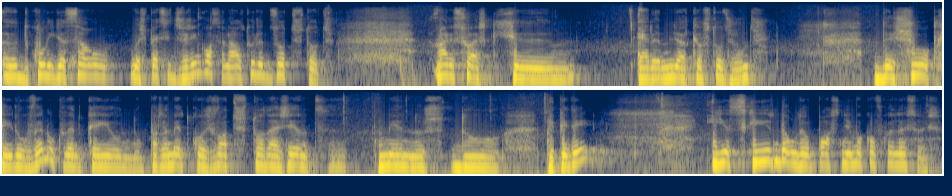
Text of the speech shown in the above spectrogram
uh, de coligação, uma espécie de geringonça na altura dos outros todos. Mário Soares, que era melhor que eles todos juntos, deixou cair o governo, o governo caiu no Parlamento com os votos de toda a gente, menos do PPD, e a seguir não deu posse nenhuma, convocou eleições.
